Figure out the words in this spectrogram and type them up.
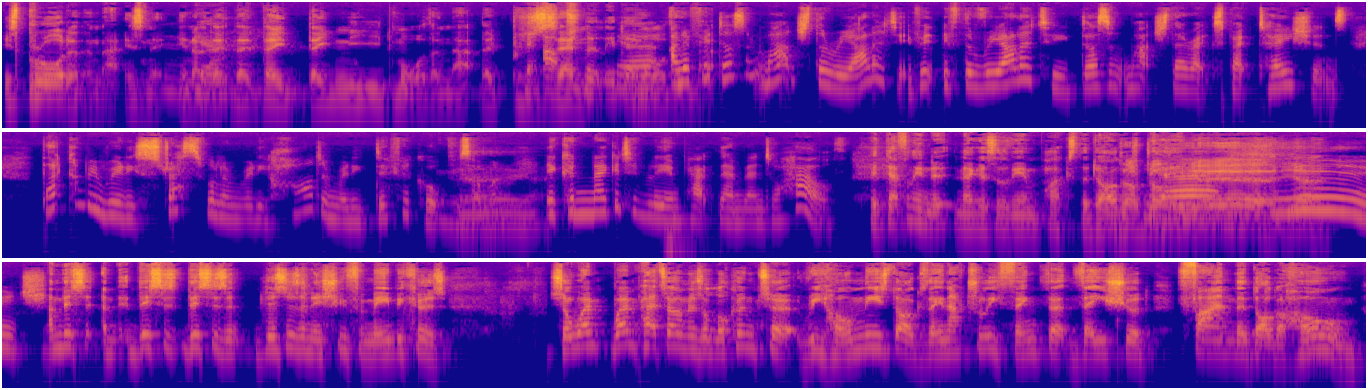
it's broader than that, isn't it? You know, Yeah. they, they they they need more than that. They present absolutely more Yeah. than And if that. it doesn't match the reality, if, it, if the reality doesn't match their expectations, that can be really stressful and really hard and really difficult for someone. It can negatively impact their mental health. It definitely ne- negatively impacts the dog. Dog- dog- yeah, yeah, yeah. Huge. And this and this is this is a, this is an issue for me because so when when pet owners are looking to rehome these dogs, they naturally think that they should find the dog a home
